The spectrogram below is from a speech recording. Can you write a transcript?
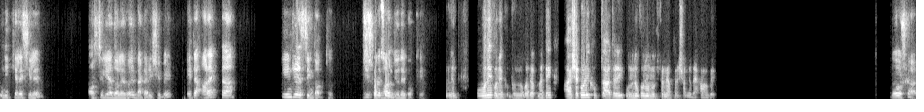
উনি খেলেছিলেন অস্ট্রেলিয়া দলের হয়ে ব্যাটার হিসেবে। এটা আরেকটা ইন্টারেস্টিং তথ্য বিশেষ করে ভারতীয়দের পক্ষে। অনেক অনেক ধন্যবাদ আপনাকে। আশা করি খুব তাড়াতাড়ি অন্য কোনো অনুষ্ঠানে আপনার সঙ্গে দেখা হবে। নমস্কার।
